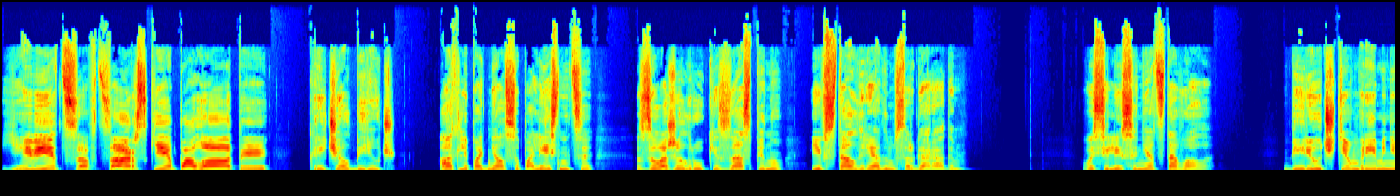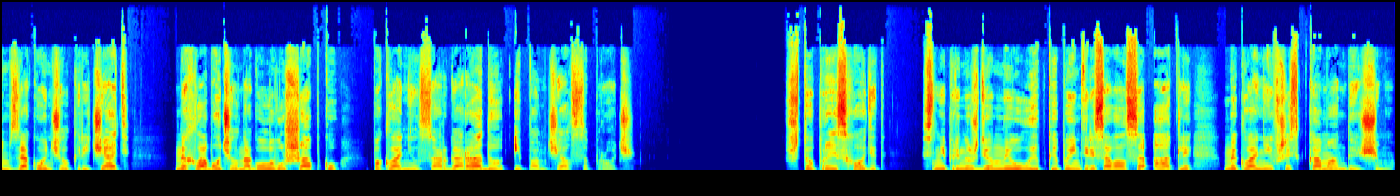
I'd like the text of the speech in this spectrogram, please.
«Явиться в царские палаты!» — кричал Берюч. Атли поднялся по лестнице, заложил руки за спину и встал рядом с Аргарадом. Василиса не отставала. Берюч тем временем закончил кричать, нахлобучил на голову шапку, поклонился Аргараду и помчался прочь. «Что происходит?» — с непринужденной улыбкой поинтересовался Атли, наклонившись к командующему.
